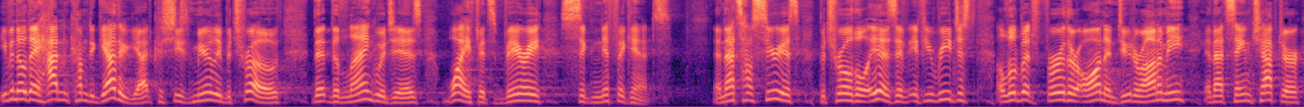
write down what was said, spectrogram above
even though they hadn't come together yet, because she's merely betrothed, the, the language is wife. It's very significant. And that's how serious betrothal is. If, if you read just a little bit further on in Deuteronomy, in that same chapter,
